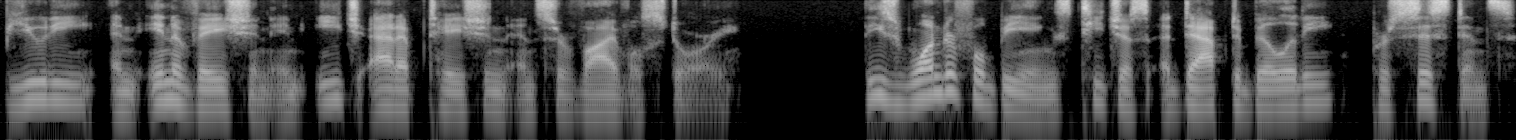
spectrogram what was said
beauty, and innovation in each adaptation and survival story. These wonderful beings teach us adaptability, persistence,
